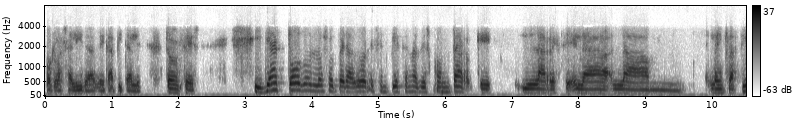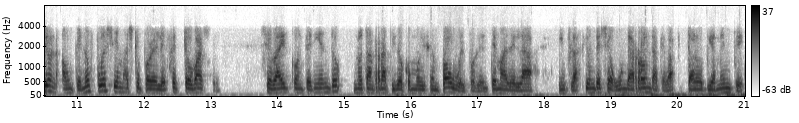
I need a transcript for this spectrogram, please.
por la salida de capitales. Entonces, si ya todos los operadores empiezan a descontar que la, la, mm, la, inflación, aunque no fuese más que por el efecto base, se va a ir conteniendo, no tan rápido como dicen Powell, por el tema de la inflación de segunda ronda, que va a afectar obviamente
